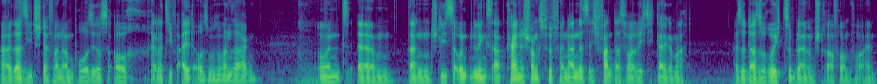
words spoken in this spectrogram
Äh, da sieht Stefan Ambrosius auch relativ alt aus, muss man sagen. Und ähm, dann schließt er unten links ab, keine Chance für Fernandes. Ich fand, das war richtig geil gemacht. Also da so ruhig zu bleiben im Strafraum vor allem.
